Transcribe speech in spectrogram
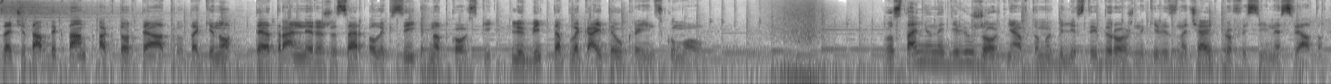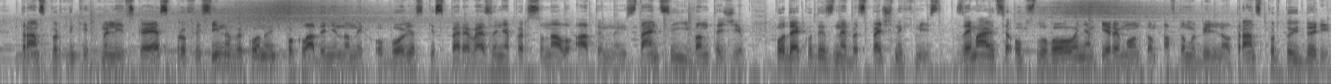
Зачитав диктант актор театру та кіно, театральний режисер Олексій Гнатковський. Любіть та плекайте українську мову. В останню неділю жовтня автомобілісти і дорожники відзначають професійне свято. Транспортники Хмельницької АЕС професійно виконують покладені на них обов'язки з перевезення персоналу атомної станції й вантажів, подекуди з небезпечних місць, займаються обслуговуванням і ремонтом автомобільного транспорту й доріг.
